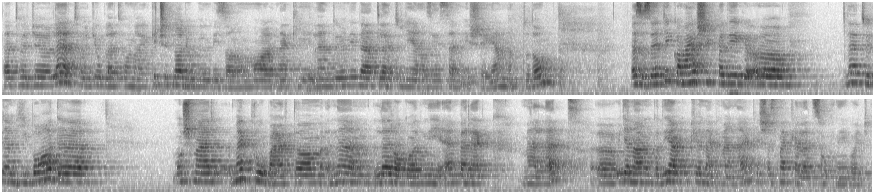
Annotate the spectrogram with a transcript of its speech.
Tehát, hogy lehet, hogy jobb lett volna egy kicsit nagyobb önbizalommal neki lendülni, de hát lehet, hogy ilyen az én személyiségem, nem tudom. Ez az egyik, a másik pedig lehet, hogy nem hiba, de most már megpróbáltam nem leragadni emberek mellett. Ugye nálunk a diákok jönnek-mennek, és ezt meg kellett szokni, hogy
